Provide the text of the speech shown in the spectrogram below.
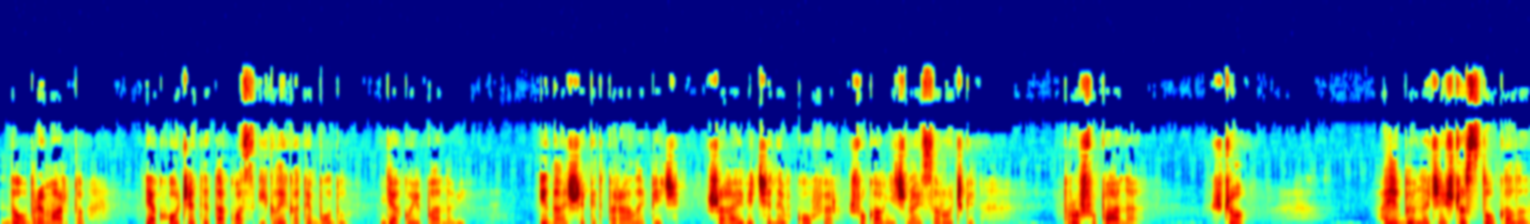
Добре, Марто. Як хочете, так вас і кликати буду. Дякую панові. І далі підпирали піч. Шагай відчинив куфер, шукав нічної сорочки. Прошу пана. Що? А якби вночі що стукало,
